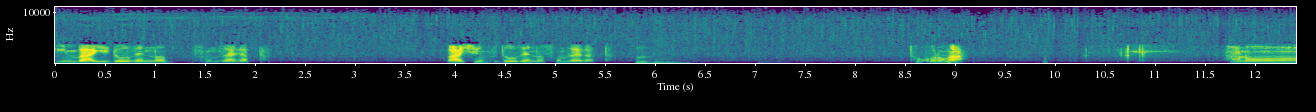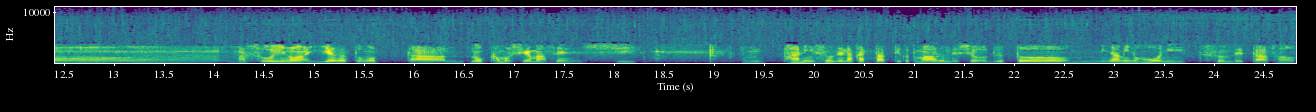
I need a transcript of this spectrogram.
陰売同然の存在だった。売春婦同然の存在だった。うんうん、ところが、あのー、まあ、そういうのは嫌だと思ったのかもしれませんし、パーに住んでなかったっていうこともあるんでしょう、ずっと南の方に住んでたその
